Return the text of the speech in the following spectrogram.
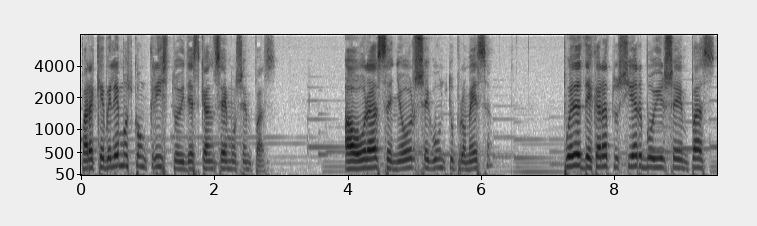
para que velemos con Cristo y descansemos en paz. Ahora, Señor, según tu promesa, puedes dejar a tu siervo irse en paz,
